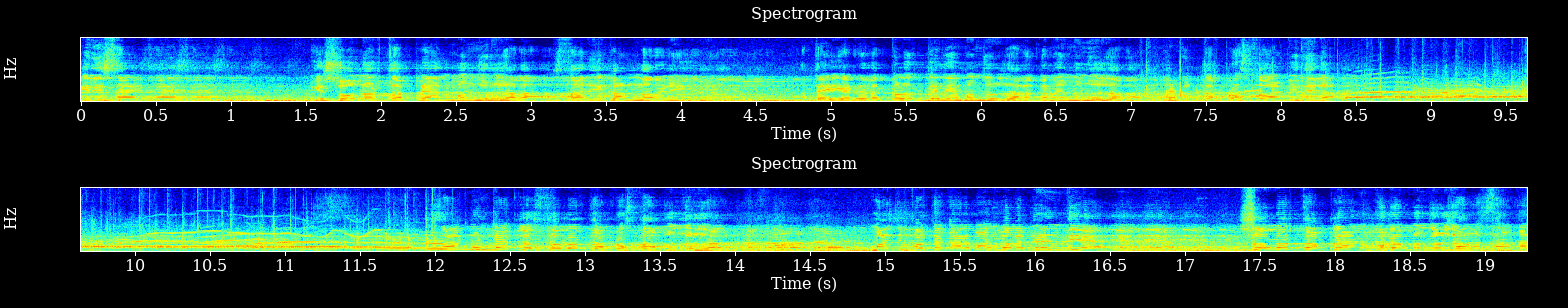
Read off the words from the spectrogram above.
केली साहेब की सोलरचा प्लॅन मंजूर झाला स्थानिक आमदारांनी. आता येड्याला कळत बी नाही मंजूर झाला का नाही मंजूर झाला. फक्त प्रस्ताव आम्ही दिला. सांगून टाकलं सोलरचा प्रस्ताव मंजूर झाला. माझी पत्रकार बांधवाला विनंती आहे सोलरचा प्लॅन कुठं मंजूर झाला सांगा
